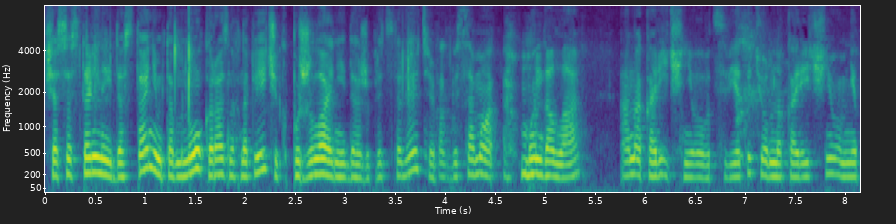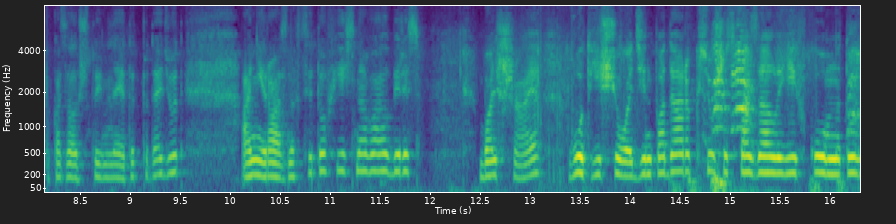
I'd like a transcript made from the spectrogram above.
Сейчас остальные достанем, там много разных наклеечек, пожеланий даже, представляете? Как бы сама мандала, она коричневого цвета, темно-коричневого. Мне показалось, что именно этот подойдет. Они разных цветов есть на Вайлберис большая. Вот еще один подарок Ксюша сказала ей в комнату.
